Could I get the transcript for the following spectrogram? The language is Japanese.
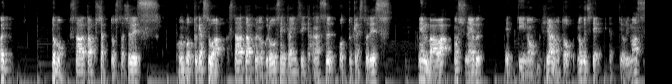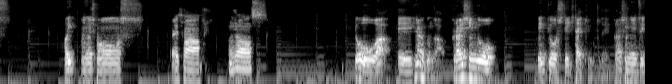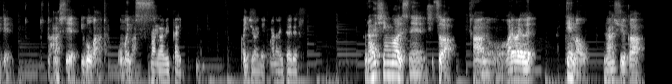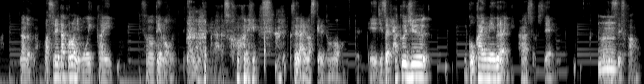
はい。どうも、スタートアップチャットスタジオです。このポッドキャストは、スタートアップのグロースネタについて話すポッドキャストです。メンバーは、モッシュのヤブ、エッティの平野と野口でやっております。はい、お願いします。お願いします。お願いします。今日は、えー平野くんがプライシングを勉強していきたいということで、プライシングについてちょっと話していこうかなと思います。学びたい。はい非常に学びたいです。プライシングはですね、実は、あの、我々、テーマを何週か、なんだろうな、忘れた頃にもう一回、そのテーマをやるみたいな、なんかそういう、そういうのありますけれども、えー実は115回目ぐらいに話してまして、これいつですか、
